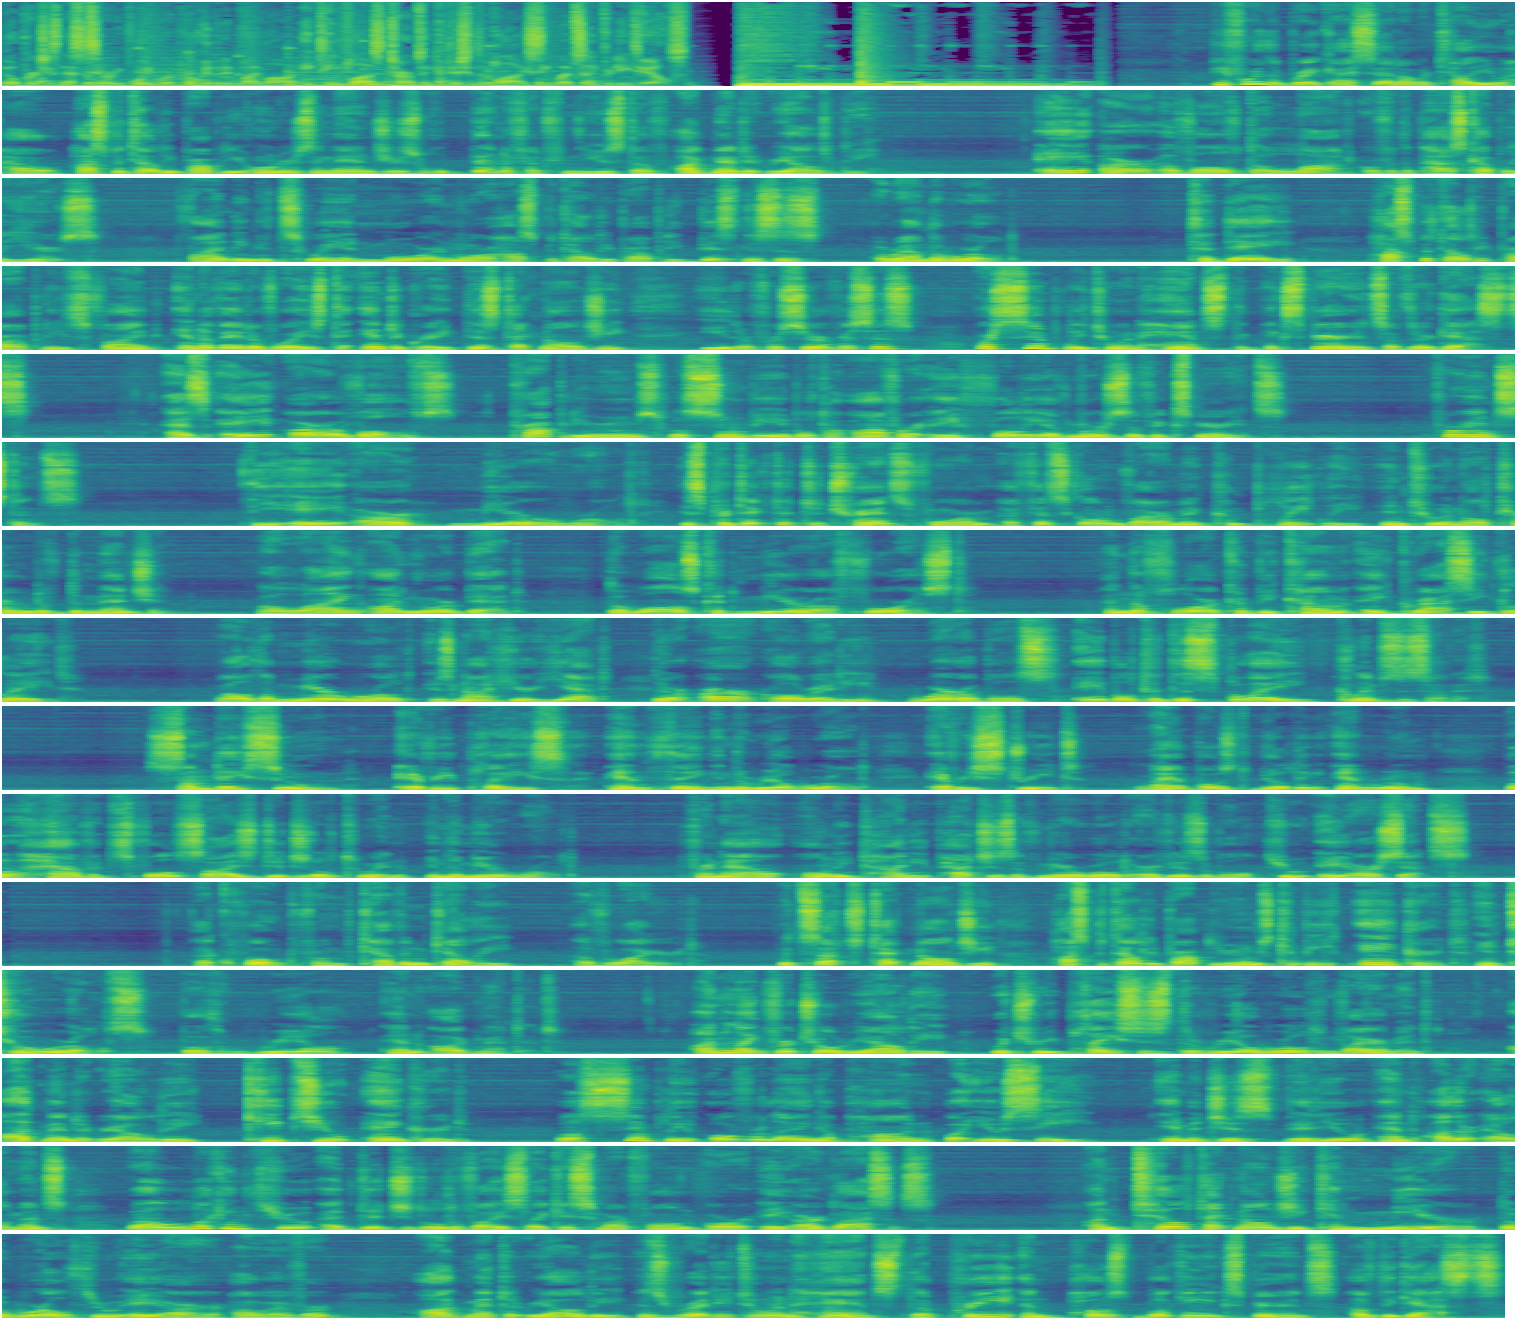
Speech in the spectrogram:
No purchase necessary. Void where prohibited by law. 18 plus terms and conditions apply. See website for details. Before the break, I said I would tell you how hospitality property owners and managers will benefit from the use of augmented reality. AR evolved a lot over the past couple of years, finding its way in more and more hospitality property businesses around the world. Today, hospitality properties find innovative ways to integrate this technology either for services or simply to enhance the experience of their guests. As AR evolves, property rooms will soon be able to offer a fully immersive experience. For instance, the AR Mirror World is predicted to transform a physical environment completely into an alternative dimension. While lying on your bed, the walls could mirror a forest, and the floor could become a grassy glade. While the mirror world is not here yet, there are already wearables able to display glimpses of it. Someday soon, every place and thing in the real world, every street, lamppost, building, and room will have its full size digital twin in the mirror world. For now, only tiny patches of mirror world are visible through AR sets. A quote from Kevin Kelly of Wired. With such technology, hospitality property rooms can be anchored in two worlds, both real and augmented. Unlike virtual reality, which replaces the real world environment, augmented reality keeps you anchored while simply overlaying upon what you see images, video, and other elements while looking through a digital device like a smartphone or AR glasses. Until technology can mirror the world through AR, however, augmented reality is ready to enhance the pre and post booking experience of the guests.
